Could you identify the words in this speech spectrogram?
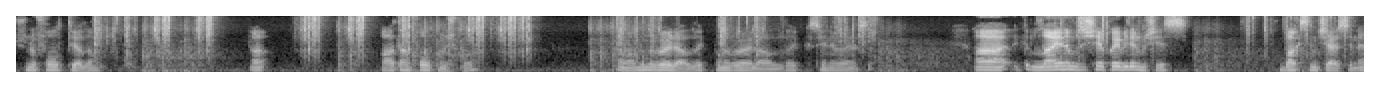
Şunu fold diyelim. Aa, zaten foldmuş bu. Tamam bunu böyle aldık. Bunu böyle aldık. Seni böyle... Aa, line'ımızı şey koyabilirmişiz. Box'ın içerisine.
